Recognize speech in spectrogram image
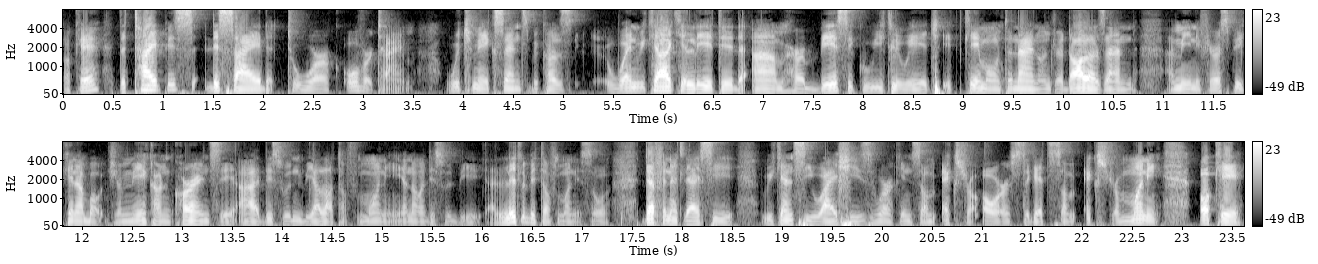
okay? The typist decide to work overtime which makes sense because when we calculated um, her basic weekly wage, it came out to $900. And I mean, if you're speaking about Jamaican currency, uh, this wouldn't be a lot of money. You know, this would be a little bit of money. So definitely, I see we can see why she's working some extra hours to get some extra money. Okay,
